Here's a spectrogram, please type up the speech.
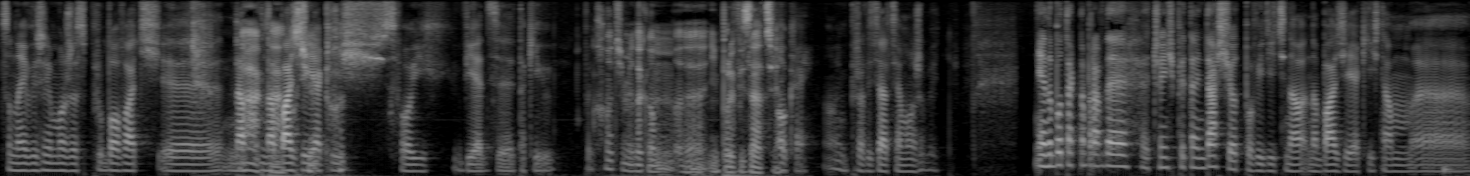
Co najwyżej może spróbować y, na, tak, na tak, bazie chodzi, jakiejś chodzi... swoich wiedzy, takiej. Chodzi mi o taką e, improwizację. Okej, okay. no, improwizacja może być. Nie, no bo tak naprawdę część pytań da się odpowiedzieć na, na bazie jakiejś tam e,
